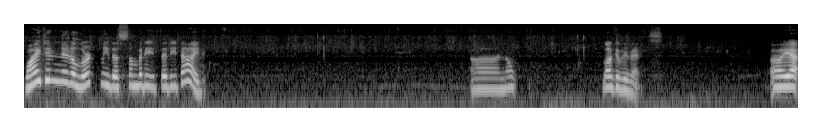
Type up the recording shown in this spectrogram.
Why didn't it alert me that somebody that he died? Uh, nope. Log of events. Oh yeah,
